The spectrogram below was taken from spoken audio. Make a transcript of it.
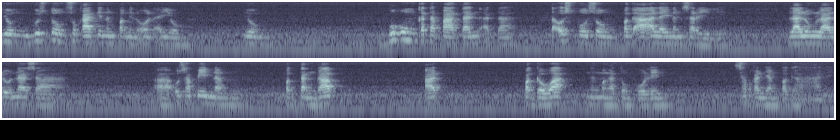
yung gustong sukatin ng Panginoon ay yung yung buong katapatan at ah, taos-pusong pag-aalay ng sarili lalong-lalo na sa ah, usapin ng pagtanggap at paggawa ng mga tungkulin sa kanyang paghahari.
